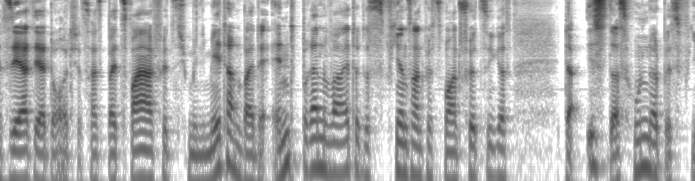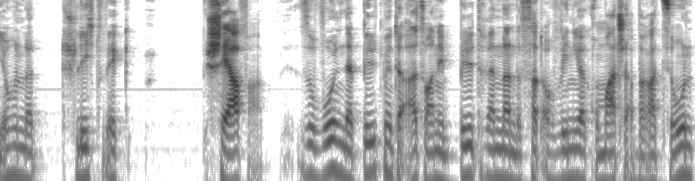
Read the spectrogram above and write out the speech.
sehr, sehr deutlich. Das heißt, bei 240 mm, bei der Endbrennweite des 24 bis 240ers, da ist das 100 bis 400 schlichtweg schärfer. Sowohl in der Bildmitte als auch an den Bildrändern. Das hat auch weniger chromatische Apparationen.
